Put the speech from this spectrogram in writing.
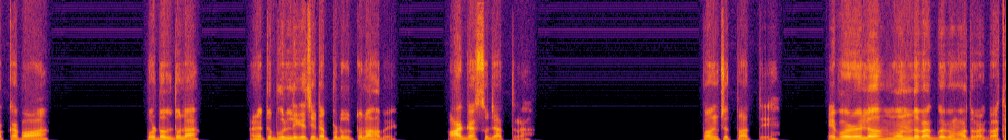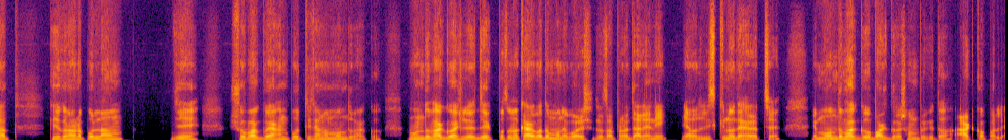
অক্কা পাওয়া পটল তোলা। আমি একটু ভুল লিখেছি, এটা পটল তোলা হবে। অগাস্ত যাত্রা। পঞ্চোৎপাত্তি এরপর রইল মন্দভাগ্য এবং হতভাগ্য। অর্থাৎ কিছুক্ষণ আমরা পড়লাম যে সৌভাগ্য এখন পড়তেছে আমরা মন্দভাগ্য। মন্দভাগ্য আসলে যে প্রথমে কার কথা মনে পড়ে সেটা তো আপনারা জানেনই, যে আমাদের স্ক্রিনেও দেখা যাচ্ছে। এই মন্দভাগ্য বাগধারা সম্পর্কিত আট কপালে।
